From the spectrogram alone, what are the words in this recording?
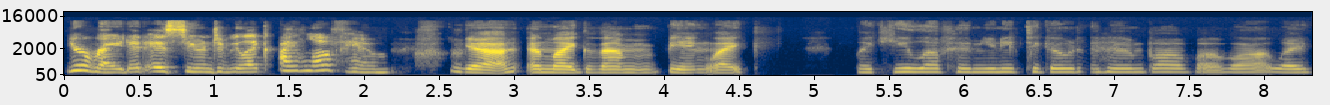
you're right. It is soon to be like, I love him. Yeah, and like them being like, like you love him, you need to go to him, blah blah blah. Like,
